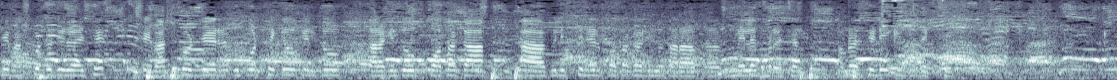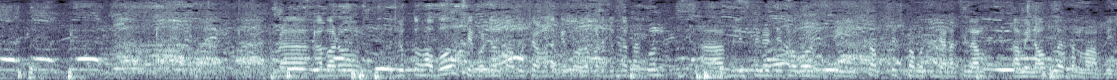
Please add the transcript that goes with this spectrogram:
যে ভাস্কর্যটি রয়েছে, সেই ভাস্কর্যের উপর থেকেও কিন্তু তারা কিন্তু পতাকা ফিলিস্তিনের পতাকা কিন্তু তারা মেলে ধরেছেন। আমরা সেটি কিন্তু দেখছি আমরা আবারও যুক্ত হব। সে পর্যন্ত অবশ্যই আমাদেরকে ফলো করে যুক্ত থাকুন। ফিলিস্তিনের যে খবর, সেই সবশেষ খবরটি জানাচ্ছিলাম আমি নফুল হাসান মাহবিদ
